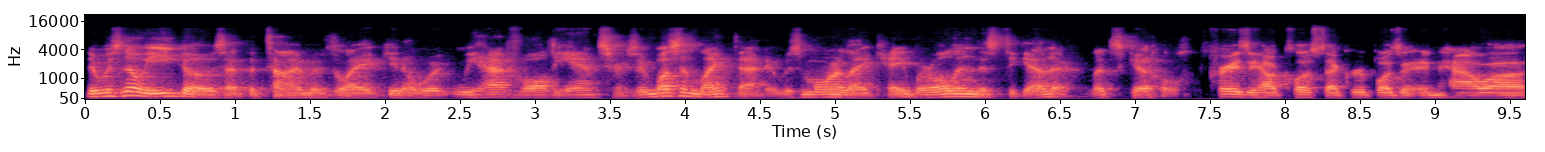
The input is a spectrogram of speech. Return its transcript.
there was no egos at the time of like you know we have all the answers it wasn't like that it was more like hey we're all in this together let's go crazy how close that group was and how uh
